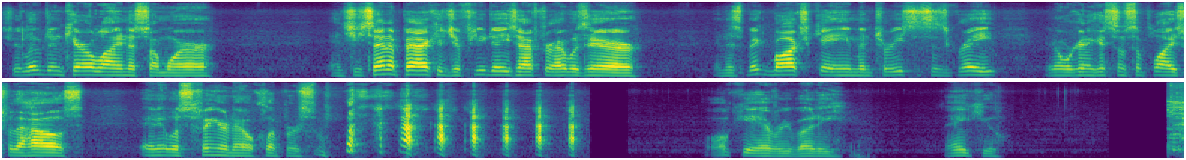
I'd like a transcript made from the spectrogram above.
She lived in Carolina somewhere, and she sent a package a few days after I was there. And this big box came, and Teresa says, "Great, you know, we're gonna get some supplies for the house." And it was fingernail clippers. okay, everybody. Thank you.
